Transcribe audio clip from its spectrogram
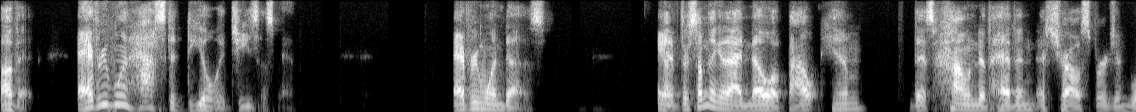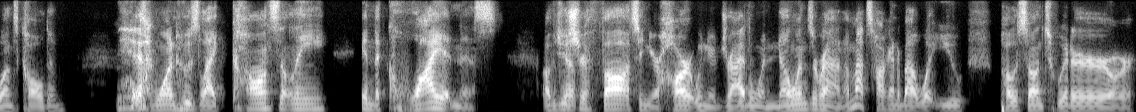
of it. Everyone has to deal with Jesus, man. Everyone does. And if there's something that I know about him, this hound of heaven, as Charles Spurgeon once called him, yeah this one who's like constantly in the quietness of just Yep. your thoughts in your heart when you're driving when no one's around. I'm not talking about what you post on Twitter or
